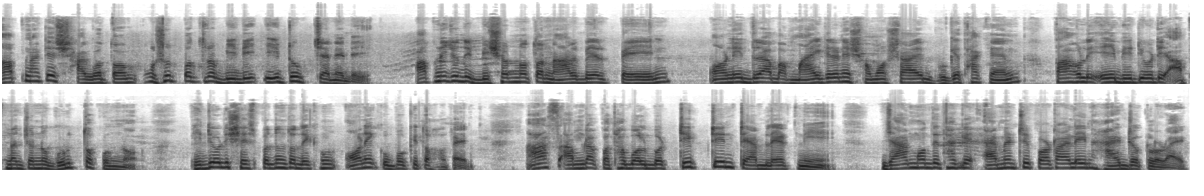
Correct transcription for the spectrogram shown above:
আপনাকে স্বাগতম ওষুধপত্র বিডি ইউটিউব চ্যানেলে। আপনি যদি বিষণ্ণত নার্ভের পেইন, অনিদ্রা বা মাইগ্রেনের সমস্যায় ভুগে থাকেন, তাহলে এই ভিডিওটি আপনার জন্য গুরুত্বপূর্ণ। ভিডিওটি শেষ পর্যন্ত দেখুন, অনেক উপকৃত হবেন। আজ আমরা কথা বলব টিপটিন ট্যাবলেট নিয়ে, যার মধ্যে থাকে অ্যামেট্রিপোটাইলিন হাইড্রোক্লোরাইড।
